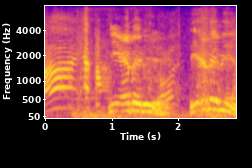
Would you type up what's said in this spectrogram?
Ah. Yeah, baby. Yeah, baby.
